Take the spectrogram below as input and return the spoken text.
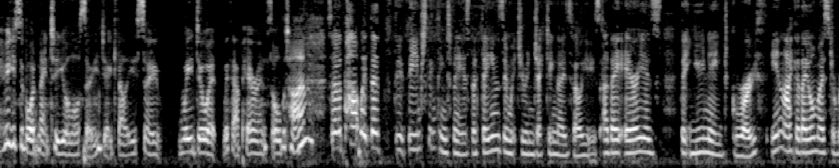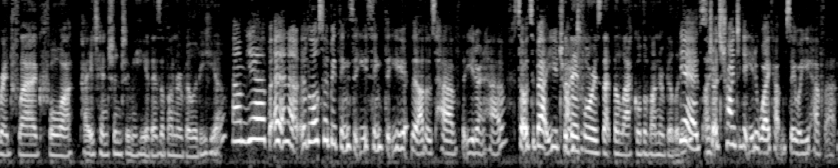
who you subordinate to, you'll also inject values. So we do it with our parents all the time. So the part with the, the the interesting thing to me is the themes in which you're injecting those values. Are they areas that you need growth in? Like, are they almost a red flag for pay attention to me here? There's a vulnerability here. Um, yeah, but and uh, it'll also be things that you think that you that others have that you don't have. So it's about you But trying to therefore, is that the lack or the vulnerability? yeah, it's, Like, tr- it's trying to get you to wake up and see where you have that.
